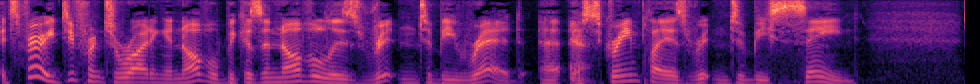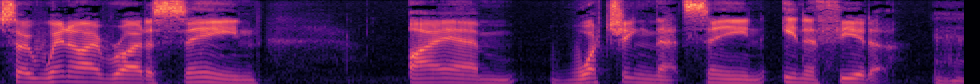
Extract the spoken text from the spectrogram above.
it's very different to writing a novel because a novel is written to be read, a, a screenplay is written to be seen. So when I write a scene, I am watching that scene in a theater. Mm-hmm.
